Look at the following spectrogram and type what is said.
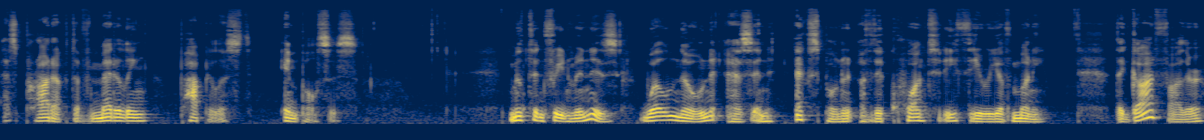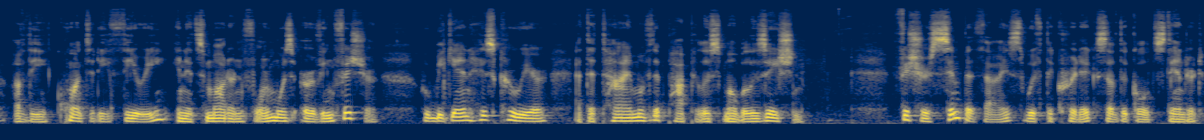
as product of meddling populist impulses. Milton Friedman is well known as an exponent of the quantity theory of money. The godfather of the quantity theory in its modern form was Irving Fisher, who began his career at the time of the populist mobilization. Fisher sympathized with the critics of the gold standard.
